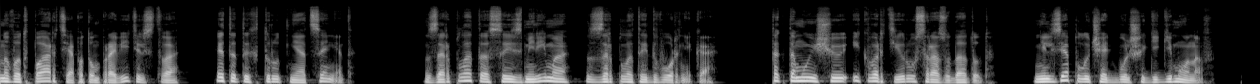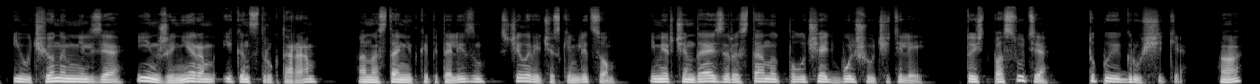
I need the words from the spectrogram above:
Но вот партия, а потом правительство этот их труд не оценят. Зарплата соизмерима с зарплатой дворника. Так тому еще и квартиру сразу дадут. Нельзя получать больше гегемонов. И ученым нельзя, и инженерам, и конструкторам. А настанет капитализм с человеческим лицом. И мерчендайзеры станут получать больше учителей. То есть, по сути, тупые грузчики. А?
